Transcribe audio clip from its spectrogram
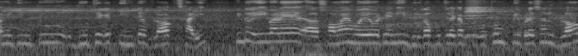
আমি কিন্তু দু থেকে তিনটে ব্লগ ছাড়ি। কিন্তু এইবারে সময় হয়ে ওঠেনি দুর্গাপুজোর এটা প্রথম প্রিপারেশন ব্লগ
